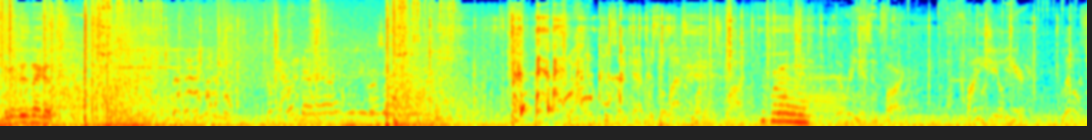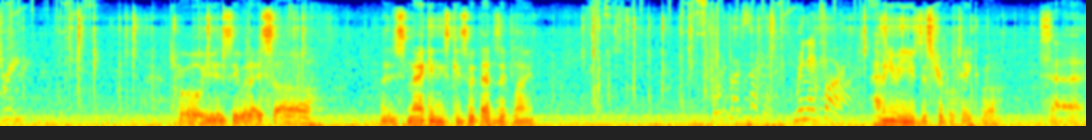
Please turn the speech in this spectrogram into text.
Shoot this nigga. Took out an enemy. Looks like that was the last one of the squad. Bro. The ring isn't far. Body shield here. Level three. Bro, you didn't see what I saw. I was smacking these kids with that zip line. 45 seconds. Ring ain't far. I haven't even used this triple take, bro. Sad.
